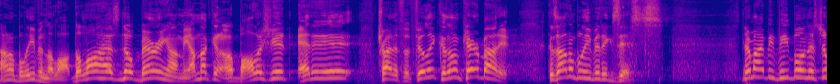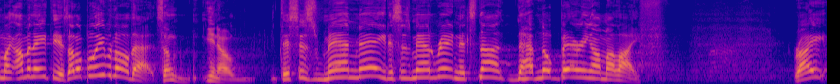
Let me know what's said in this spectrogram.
I don't believe in the law. The law has no bearing on me. I'm not going to abolish it, edit it, try to fulfill it because I don't care about it because I don't believe it exists. There might be people in this room like, I'm an atheist. I don't believe in all that. Some, you know, this is man made, this is man written. It's not, have no bearing on my life. Right?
